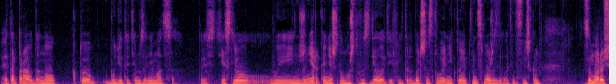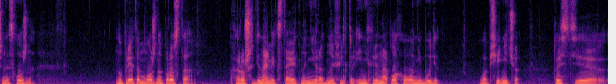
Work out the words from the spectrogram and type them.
это правда, но кто будет этим заниматься? То есть, если вы инженер, конечно, может, вы сделаете фильтр. Большинство никто это не сможет сделать. Это слишком заморочено и сложно. Но при этом можно просто хороший динамик ставить на неродной фильтр, и ни хрена плохого не будет. Вообще ничего. То есть э,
